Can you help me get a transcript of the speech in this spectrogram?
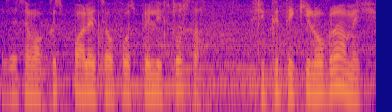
Îți dai seama câți paleți au fost pe liftul ăsta? Și câte kilograme și...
